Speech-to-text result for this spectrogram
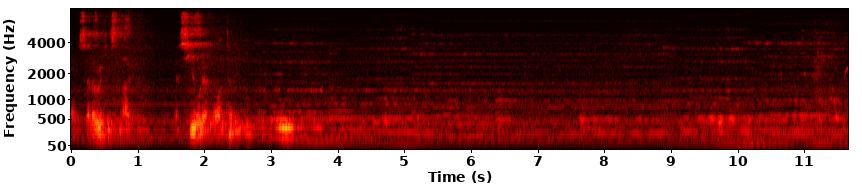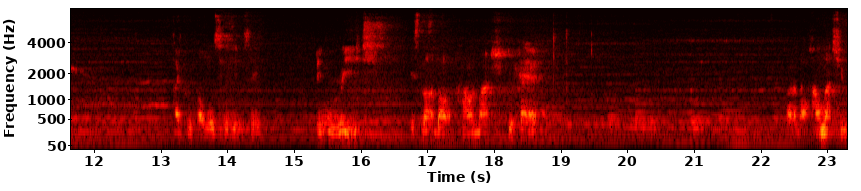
I will celebrate his life as he would have wanted it. I could almost hear him say, being rich is not about how much you have, but about how much you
